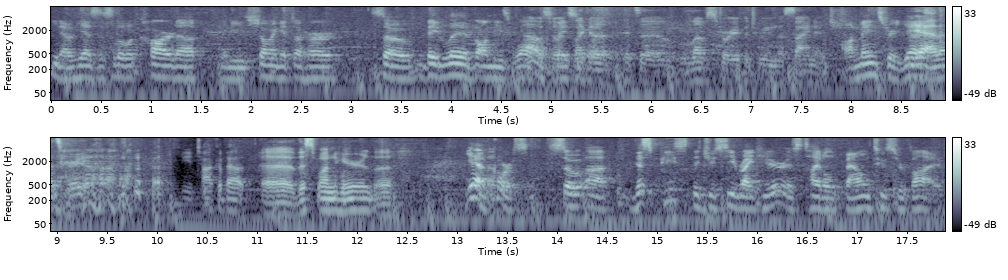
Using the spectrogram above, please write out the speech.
you know, he has this little card up, and he's showing it to her. So they live on these walls. Oh, walls, so it's like a it's a love story between the signage. on Main Street. Yes. Yeah, that's great. you talk about uh, this one here, the Yeah, of course. So uh, this piece that you see right here is titled "Bound to Survive,"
